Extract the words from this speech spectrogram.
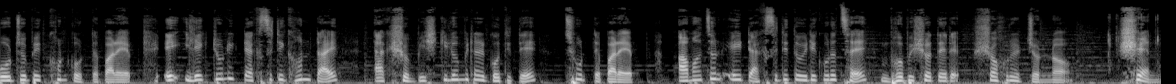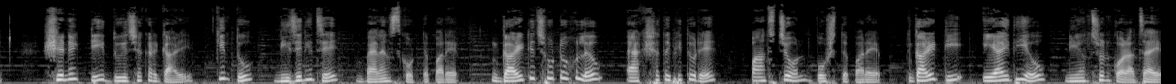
পর্যবেক্ষণ করতে পারে। এই ইলেকট্রনিক ট্যাক্সিটি ঘন্টায় একশো বিশ কিলোমিটার গতিতে ছুটতে পারে। আমাজন এই ট্যাক্সিটি তৈরি করেছে ভবিষ্যতের শহরের জন্য। সেন সেন একটি দুই চাকার গাড়ি, কিন্তু নিজে নিজে ব্যালেন্স করতে পারে। গাড়িটি ছোট হলেও একসাথে ভিতরে পাঁচজন বসতে পারে। গাড়িটি এআই দিয়েও নিয়ন্ত্রণ করা যায়।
